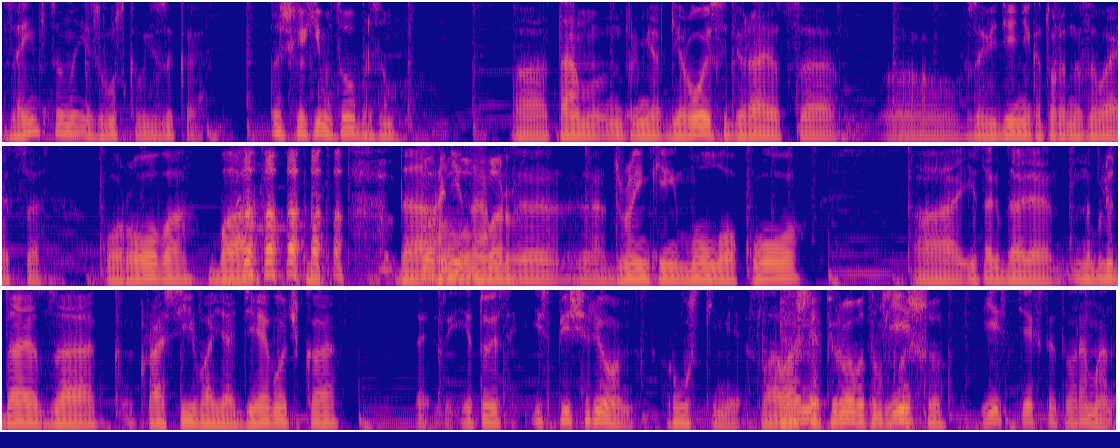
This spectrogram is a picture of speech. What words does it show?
заимствовано из русского языка. Значит, каким-то образом. А, Там, например, герои собираются э, в заведении, которое называется Корова бар. Да, они там э, э, drinking молоко а, и так далее. Наблюдают за красивая девочка. Э, И то есть испещрен русскими Я словами впервые об этом Есть. слышу. весь текст этого романа.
